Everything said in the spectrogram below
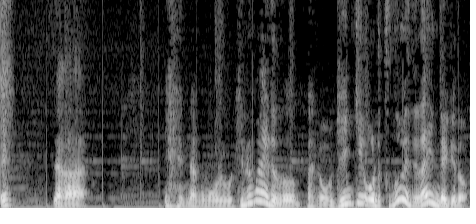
え、だから、え、なんかもう俺もヒルマイルド、なんかもう原型俺届いてないんだけど。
